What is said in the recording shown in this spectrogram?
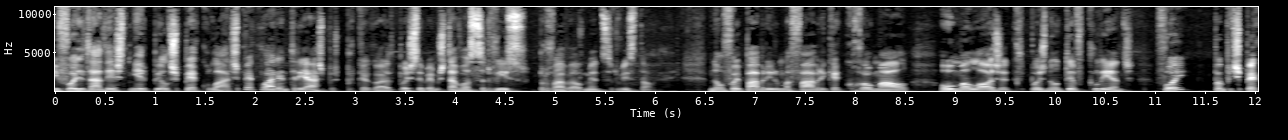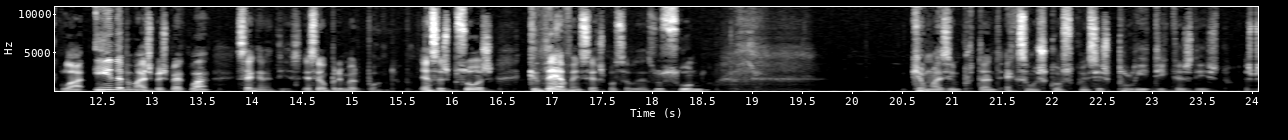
E foi-lhe dado este dinheiro ele especular. Especular entre aspas, porque agora depois sabemos que estava ao serviço, provavelmente serviço de alguém. Não foi para abrir uma fábrica que correu mal ou uma loja que depois não teve clientes. Foi para especular. E ainda mais para especular sem garantias. Esse é o primeiro ponto. Essas pessoas que devem ser responsabilizadas. O segundo, que é o mais importante, é que são as consequências políticas disto. As,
